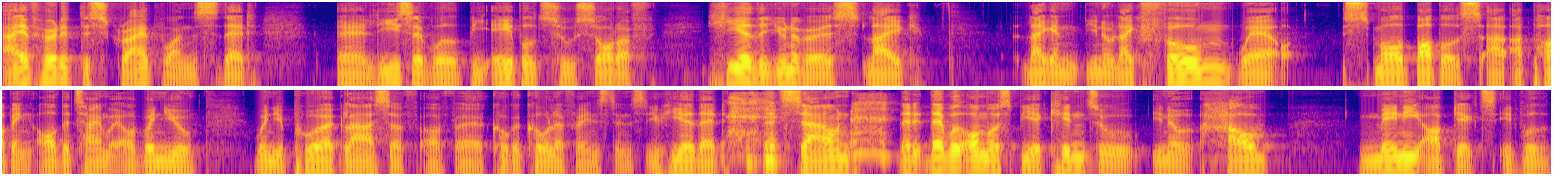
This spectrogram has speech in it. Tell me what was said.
I have heard it described once that uh, LISA will be able to sort of hear the universe like like an you know like foam where small bubbles are, are popping all the time or when you when you pour a glass of of uh, Coca Cola, for instance, you hear that that sound that it, that will almost be akin to you know how many objects it will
